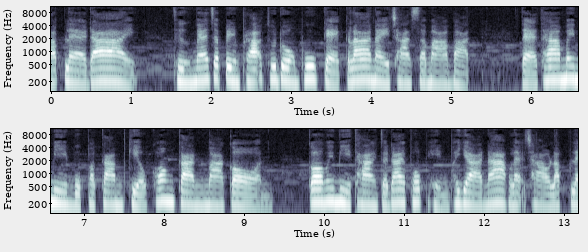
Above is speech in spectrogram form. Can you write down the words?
ลับแลได้ ถึงแม้จะเป็นพระธุดงผู้แก่กล้าในฌานสมาบัติ แต่ถ้าไม่มีบุพกรรมเกี่ยวข้องกันมาก่อน ก็ไม่มีทางจะได้พบเห็นพญานาคและชาวลับแล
